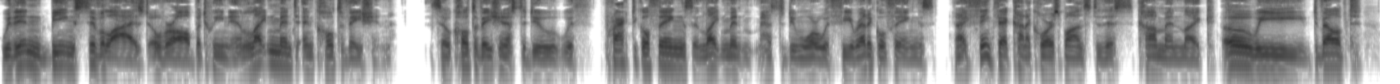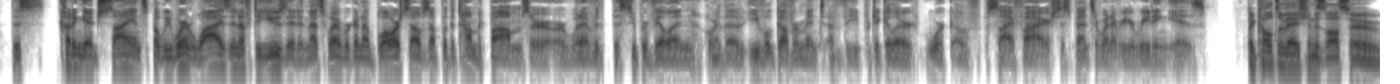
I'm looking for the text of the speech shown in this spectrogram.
within being civilized overall between enlightenment and cultivation. So cultivation has to do with practical things. Enlightenment has to do more with theoretical things. And I think that kind of corresponds to this common like, oh, we developed this cutting edge science, but we weren't wise enough to use it. And that's why we're going to blow ourselves up with atomic bombs or, or whatever the supervillain or the evil government of the particular work of sci-fi or suspense or whatever you're reading is. But cultivation is also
